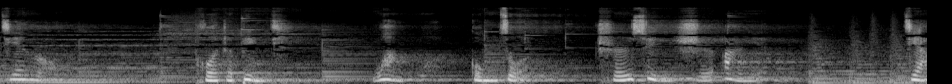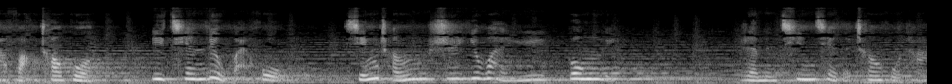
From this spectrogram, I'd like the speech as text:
煎熬。拖着病体，忘我工作，持续十二年，家访超过一千六百户，行程十一万余公里。人们亲切地称呼他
